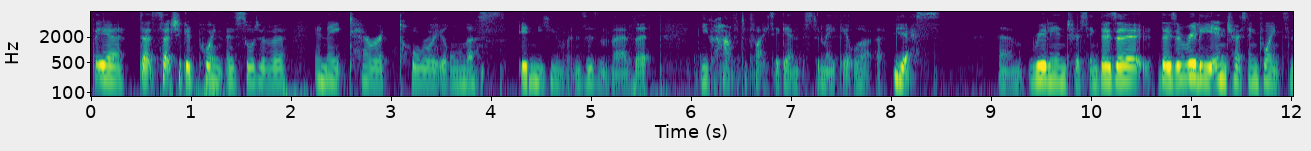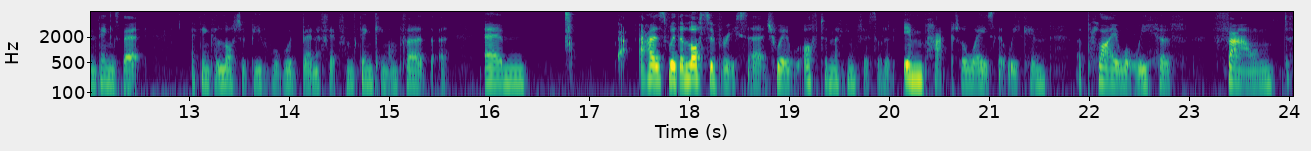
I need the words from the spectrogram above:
But yeah, that's such a good point. There's sort of a innate territorialness in humans, isn't there, that you have to fight against to make it work. Yes. Um, really interesting. Those are those are really interesting points and things that I think a lot of people would benefit from thinking on further. Um, as with a lot of research, we're often looking for sort of impact or ways that we can apply what we have found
